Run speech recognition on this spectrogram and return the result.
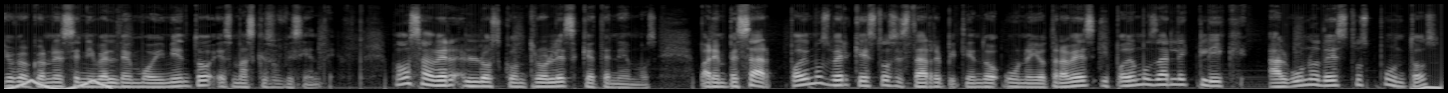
yo creo que con ese nivel de movimiento es más que suficiente. Vamos a ver los controles que tenemos. Para empezar, podemos ver que esto se está repitiendo una y otra vez y podemos darle clic a alguno de estos puntos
